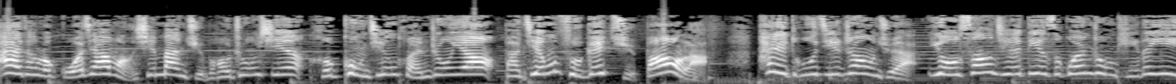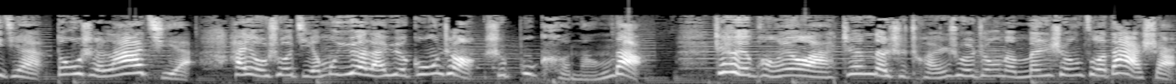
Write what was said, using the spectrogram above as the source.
艾特了国家网信办举报中心和共青团中央，把节目组给举报了。配图及证据，有桑杰 diss 观众提的意见都是垃圾，还有说节目越来越公正是不可能的。这位朋友啊，真的是传说中的闷声做大事儿。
